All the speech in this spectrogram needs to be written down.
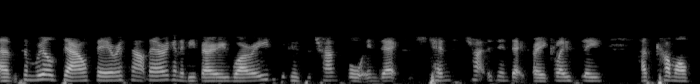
Um, some real Dow theorists out there are going to be very worried because the transport index, which tends to track this index very closely, has come off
